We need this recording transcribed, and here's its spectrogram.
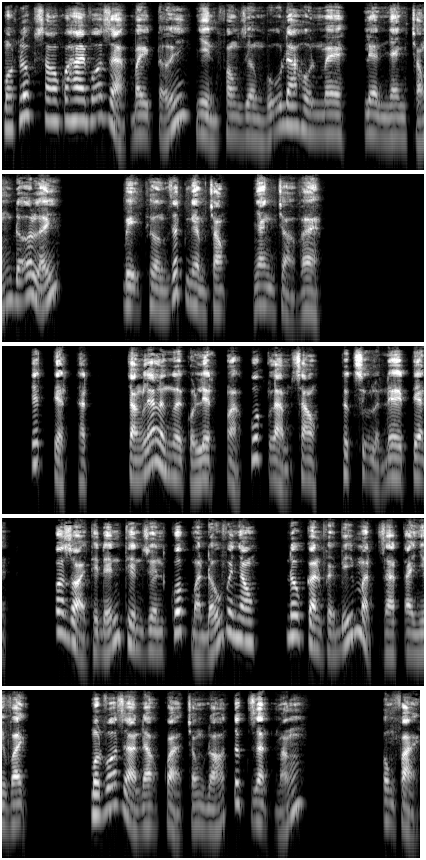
Một lúc sau có hai võ giả bay tới, nhìn Phong Dương Vũ đã hôn mê, liền nhanh chóng đỡ lấy. Bị thương rất nghiêm trọng, nhanh trở về. Chết tiệt thật, chẳng lẽ là người của liệt hỏa quốc làm sao, thực sự là đê tiện. Có giỏi thì đến thiên duyên quốc mà đấu với nhau, đâu cần phải bí mật ra tay như vậy. Một võ giả đạo quả trong đó tức giận mắng. Không phải,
